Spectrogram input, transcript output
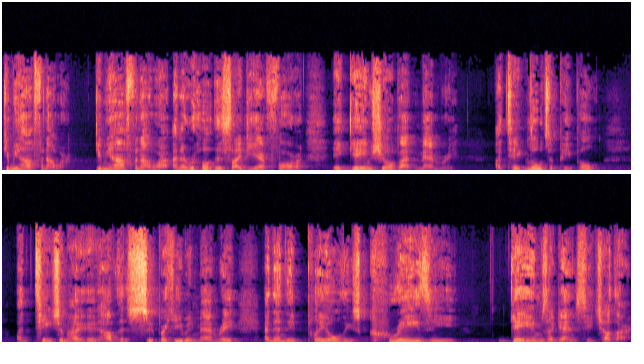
give me half an hour. Give me half an hour. And I wrote this idea for a game show about memory. I'd take loads of people. I'd teach them how to have this superhuman memory. And then they'd play all these crazy games against each other.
